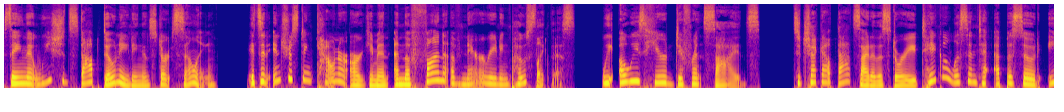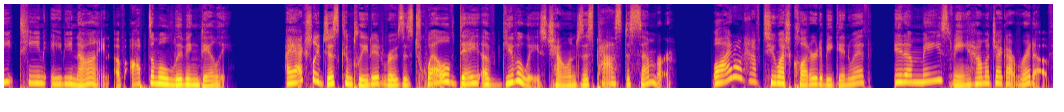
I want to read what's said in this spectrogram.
saying that we should stop donating and start selling. It's an interesting counter argument and the fun of narrating posts like this. We always hear different sides. To check out that side of the story, take a listen to episode 1889 of Optimal Living Daily. I actually just completed Rose's 12 day of giveaways challenge this past December. While I don't have too much clutter to begin with, it amazed me how much I got rid of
